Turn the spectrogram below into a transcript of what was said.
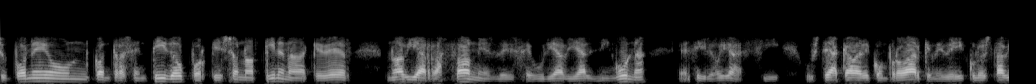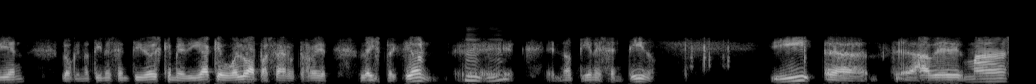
supone un contrasentido porque eso no tiene nada que ver, no había razones de seguridad vial ninguna. Es decir, oiga, si usted acaba de comprobar que mi vehículo está bien, lo que no tiene sentido es que me diga que vuelva a pasar otra vez la inspección. Eh, eh, no tiene sentido. Y además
